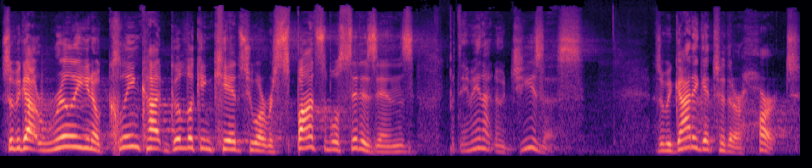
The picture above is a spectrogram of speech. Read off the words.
So we got really, you know, clean cut, good looking kids who are responsible citizens, but they may not know Jesus. So we got to get to their heart.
